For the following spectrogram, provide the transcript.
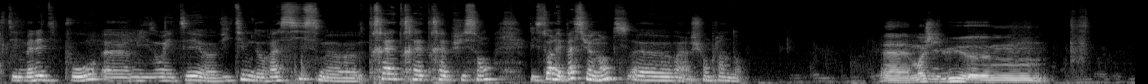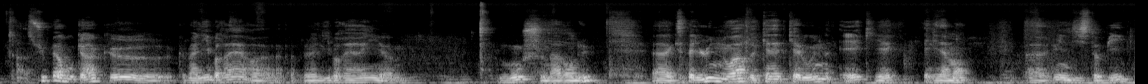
C'était une maladie de peau, euh, mais ils ont été euh, victimes de racisme euh, très très très puissant. L'histoire est passionnante. Euh, voilà, je suis en plein dedans. Euh, Moi j'ai lu euh, un super bouquin que, que ma libraire euh, de la librairie euh, Mouche m'a vendu, euh, qui s'appelle Lune Noire de Kenneth Calhoun et qui est évidemment une dystopie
